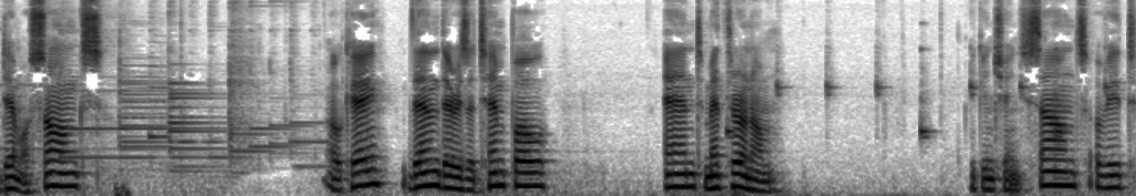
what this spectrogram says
demo songs. Okay, then there is a tempo and metronome. You can change sounds of it.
